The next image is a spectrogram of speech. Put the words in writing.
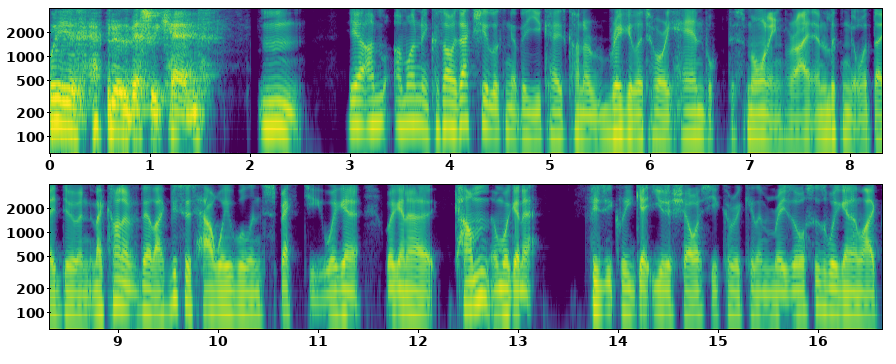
We have to do the best we can. Mm. Yeah, I'm, I'm wondering because I was actually looking at the UK's kind of regulatory handbook this morning, right, and looking at what they do, and they kind of they're like, this is how we will inspect you. We're gonna we're gonna come and we're gonna physically get you to show us your curriculum resources. We're gonna like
